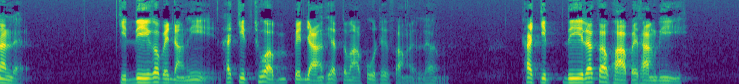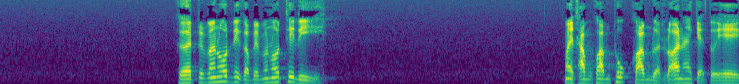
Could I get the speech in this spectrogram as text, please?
นั่นแหละ จิตดีก็เป็นอย่างนี้ ถ้าจิตชั่วเป็นอย่างที่อาตมาพูดให้ฟังแล้ว ถ้าจิตดีแล้วก็พาไปทางดี เกิดเป็นมนุษย์นี่ก็เป็นมนุษย์ที่ดี ไม่ทำความทุกข์ความเดือดร้อนให้แก่ตัวเอง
